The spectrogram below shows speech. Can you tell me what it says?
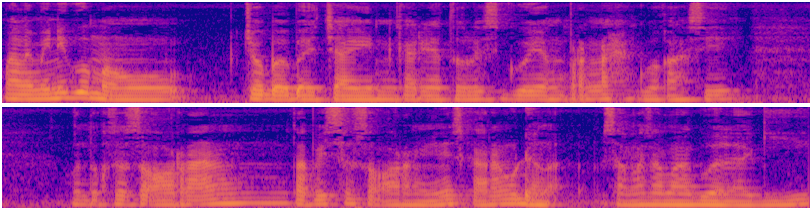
Malam ini gue mau coba bacain karya tulis gue yang pernah gue kasih untuk seseorang tapi seseorang ini sekarang udah gak sama-sama gue lagi.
